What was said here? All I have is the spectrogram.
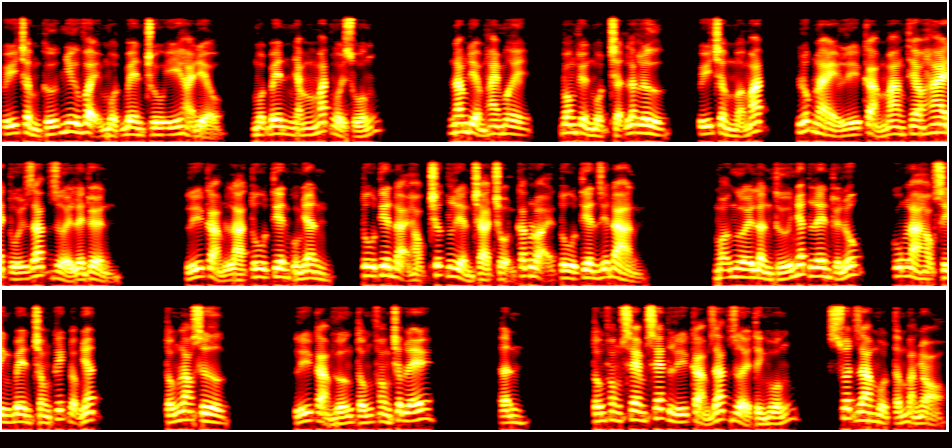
Quý trầm cứ như vậy một bên chú ý hải điệu một bên nhắm mắt ngồi xuống. Năm điểm hai mươi, bong thuyền một trận lắc lư, quý trầm mở mắt, lúc này lý cảm mang theo hai túi rác rưởi lên thuyền. Lý cảm là tu tiên của nhân, tu tiên đại học trước liền trà trộn các loại tu tiên diễn đàn. Mọi người lần thứ nhất lên thuyền lúc, cũng là học sinh bên trong kích động nhất tống lao sư, lý cảm hướng tống phong chấp lễ. Ân. Tống phong xem xét lý cảm giác rời tình huống, xuất ra một tấm bảng nhỏ,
